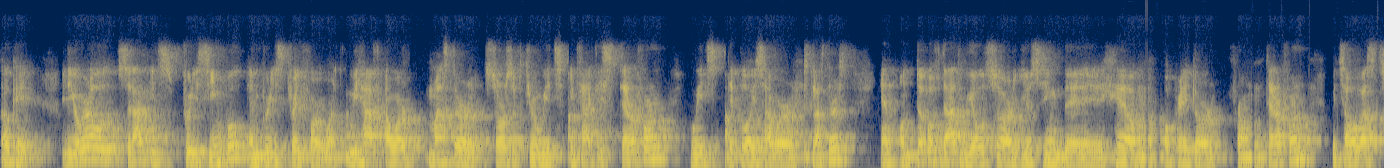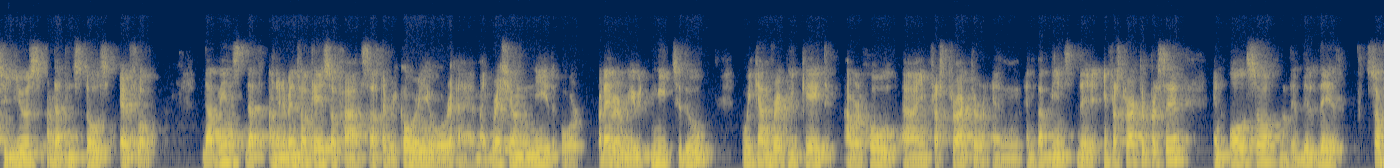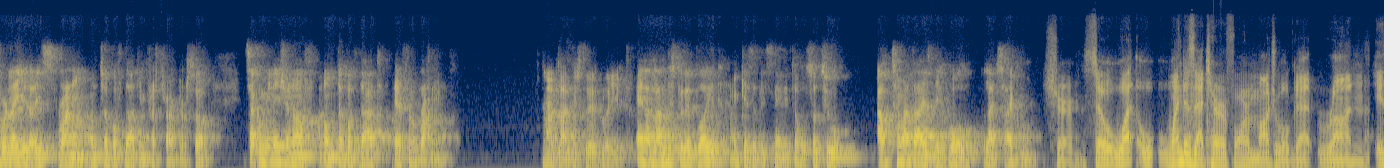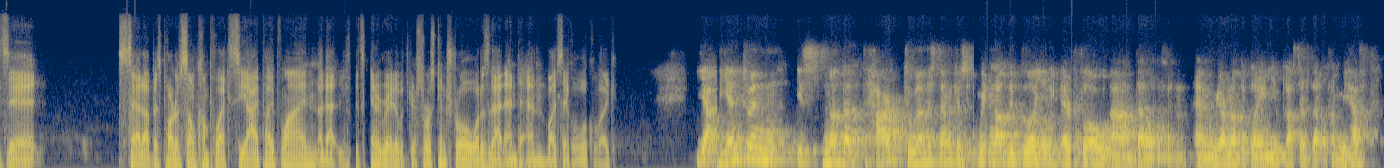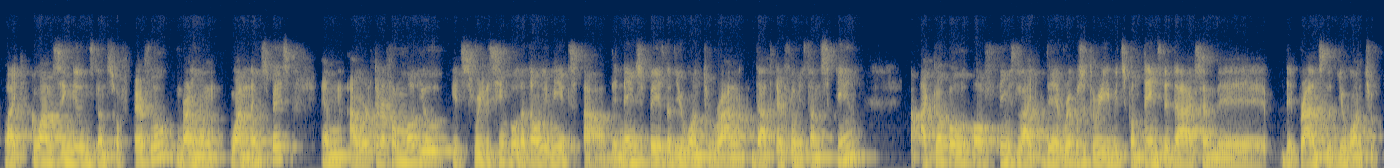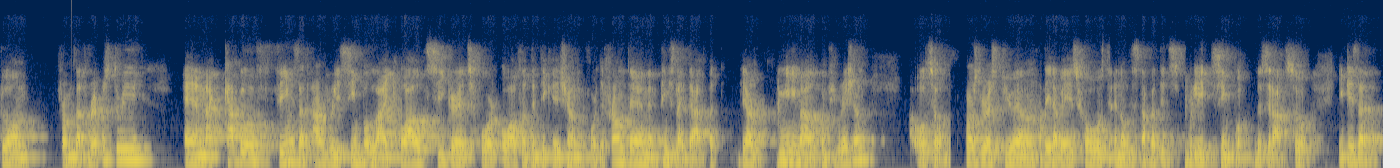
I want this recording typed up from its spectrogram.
Okay, the overall setup is pretty simple and pretty straightforward. We have our master source of truth, which in fact is Terraform, which deploys our clusters. And on top of that, we also are using the Helm operator from Terraform, which allows us to use that installs Airflow. That means that in an eventual case of a disaster recovery or a migration need or whatever we need to do, we can replicate our whole uh, infrastructure. And, and that means the infrastructure per se, and also the, the, the software layer that is running on top of that infrastructure. So it's a combination of, on top of that, Airflow running. And Atlantis to deploy it. And Atlantis to deploy it in case that it's needed also to automatize the whole life cycle. Sure. So what when does that Terraform module get run? Is it set up as part of some complex CI pipeline that it's integrated with your source control? What does that end-to-end lifecycle look like? Yeah, the end-to-end is not that hard to understand because we're not deploying Airflow uh, that often, and we are not deploying new clusters that often. We have like one single instance of Airflow running on one namespace, and our Terraform module, it's really simple that only needs uh, the namespace that you want to run that Airflow instance in, a couple of things like the repository which contains the DAGs and the, the brands that you want to clone from that repository, and a couple of things that are really simple, like OAuth secrets for OAuth authentication for the front end and things like that. But they are minimal configuration. Also, PostgreSQL database host and all this stuff, but it's really simple, the setup. So in case that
